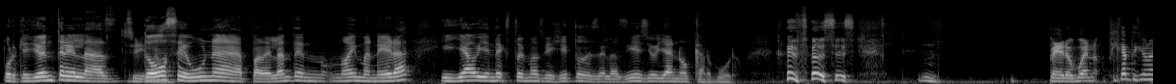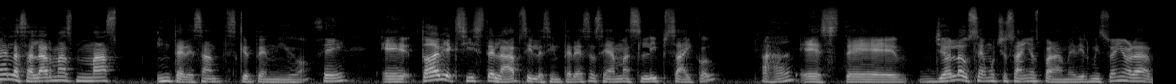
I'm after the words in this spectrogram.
Porque yo entre las Sí, no. 12, una para adelante no, no hay manera. Y ya hoy en día que estoy más viejito, desde las 10 yo ya no carburo. Entonces, Pero bueno, fíjate que una de las alarmas más interesantes que he tenido, sí. eh, todavía existe la app, si les interesa, se llama Sleep Cycle. Ajá. Este, yo la usé muchos años para medir mi sueño. Ahora,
